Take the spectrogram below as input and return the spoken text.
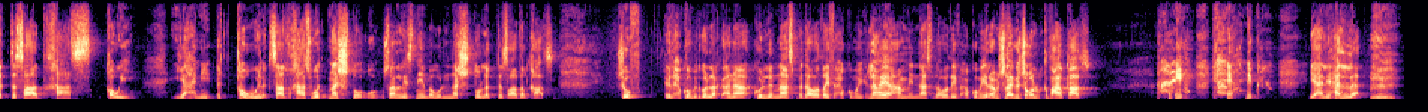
اقتصاد خاص قوي. يعني تقوي الاقتصاد الخاص وتنشطه. وصار لي سنين بقول نشطوا الاقتصاد الخاص. شوف الحكومة بتقول لك أنا كل الناس بدها وظيفة حكومية. لا يا عمي الناس بدها وظيفة حكومية. لأنه مش لاقي شغل بالقطاع الخاص. يعني يعني هلأ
